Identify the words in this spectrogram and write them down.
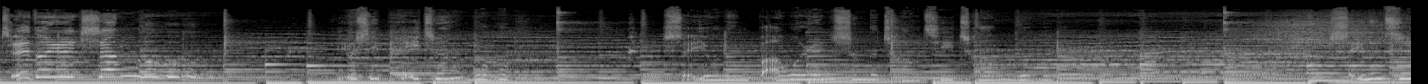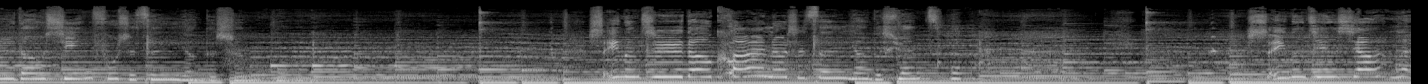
这段人生路，有谁陪着我？谁又能把握人生的潮起潮落？谁能知道幸福是怎样的生活？谁能知道快乐是怎样的选择？谁能静下来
